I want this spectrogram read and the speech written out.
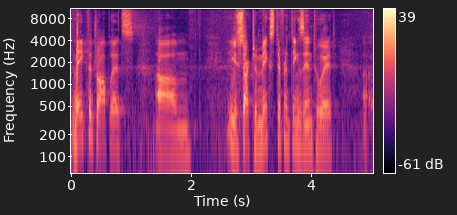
make the droplets, um, you start to mix different things into it. Uh,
